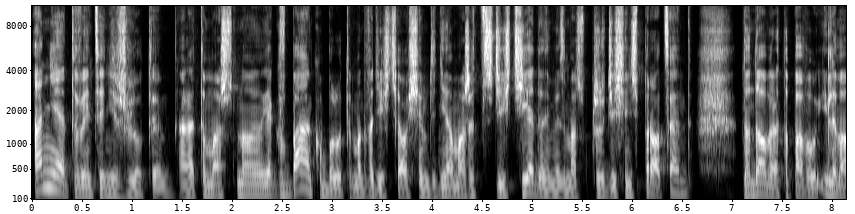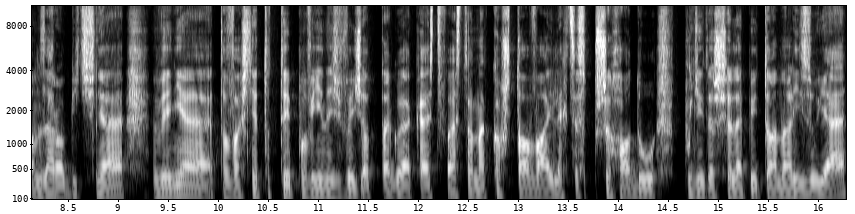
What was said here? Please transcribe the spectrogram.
A nie, to więcej niż w lutym. Ale to masz no jak w banku, bo luty ma 28 dni, a marzec 31, więc masz plus 10%. No dobra, to Paweł, ile mam zarobić, nie? Mówię, nie, to właśnie to ty powinieneś wyjść od tego, jaka jest twoja strona kosztowa, ile chcesz przychodu, później też się lepiej to analizuje.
